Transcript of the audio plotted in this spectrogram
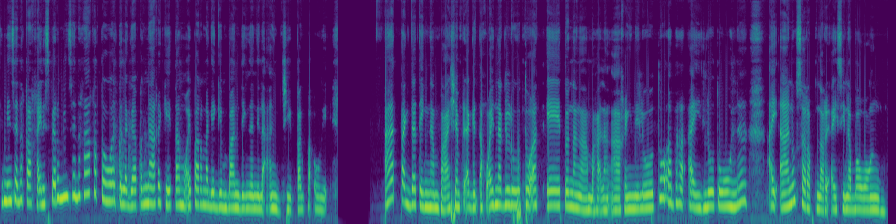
Ay, minsan nakakainis, pero minsan nakakatuwa talaga pag nakikita mo ay parang nagiging banding na nila ang jeep pag pauwi. At pagdating ng bahay, syempre agad ako ay nagluto at eto na nga mahal ang aking niluto. Aba ay luto na. Ay anong sarap na rin ay sinabawang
